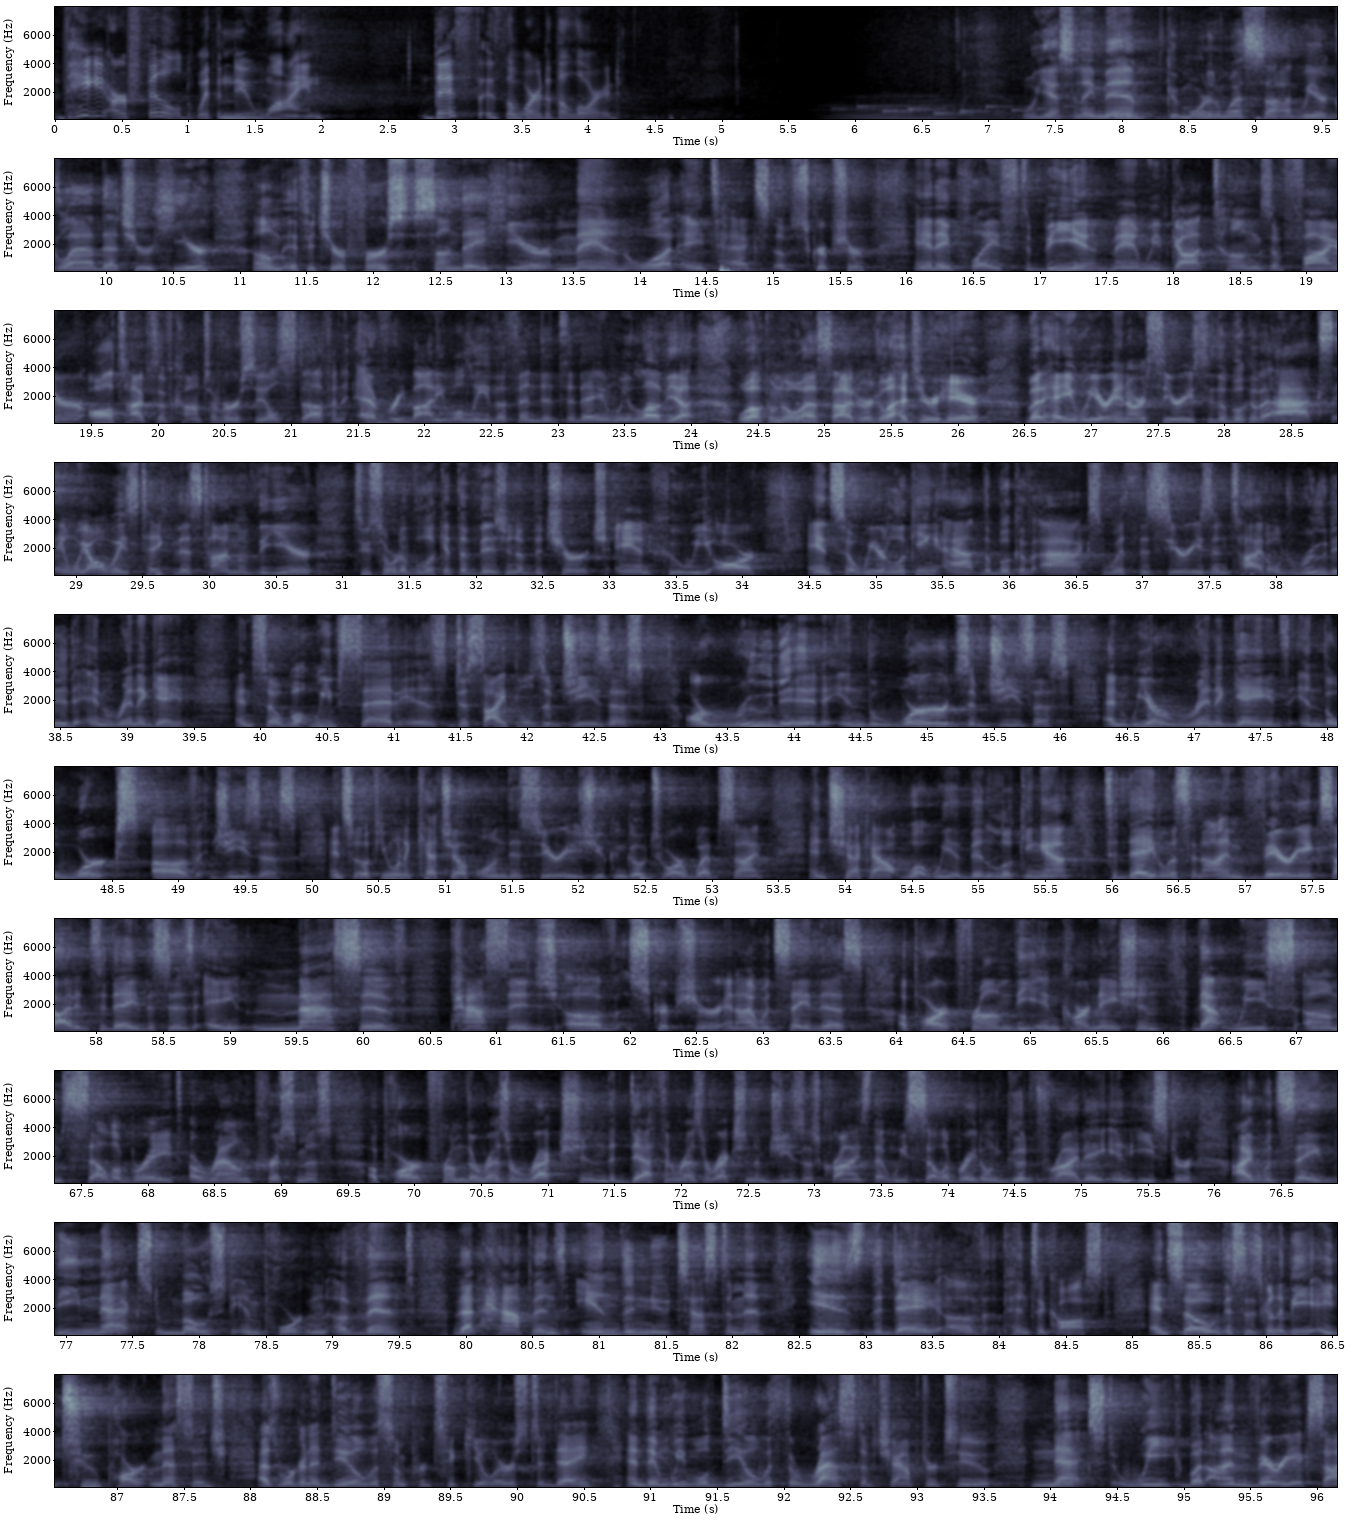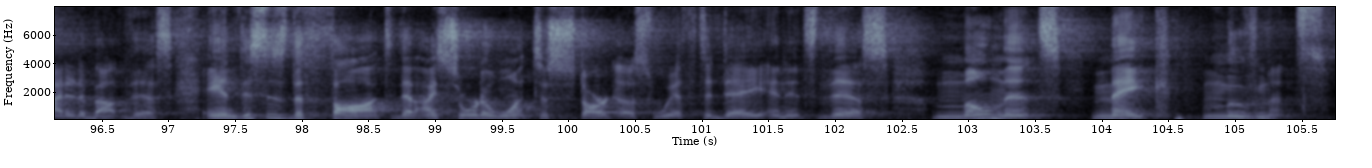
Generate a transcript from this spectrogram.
They are filled with new wine. This is the word of the Lord. Well, yes and amen. Good morning, West Side. We are glad that you're here. Um, if it's your first Sunday here, man, what a text of Scripture and a place to be in. Man, we've got tongues of fire, all types of controversial stuff, and everybody will leave offended today, and we love you. Welcome to West Side. We're glad you're here. But hey, we are in our series through the book of Acts, and we always take this time of the year to sort of look at the vision of the church and who we are. And so we are looking at the book of Acts with the series entitled Rooted and Renegade. And so, what we've said is disciples of Jesus are rooted in the words of Jesus, and we are renegades in the works of Jesus. And so, if you want to catch up on this series, you can go to our website and check out what we have been looking at. Today, listen, I'm very excited today. This is a massive passage of Scripture. And I would say this apart from the incarnation that we um, celebrate around Christmas, apart from the resurrection, the death and resurrection of Jesus Christ that we celebrate on Good Friday and Easter, I would say the next most important event that happens in the New Testament is the day of Pentecost. And so, this is going to be a two part message as we're going to deal with some particulars today, and then we will deal with the rest of chapter two next week. But I'm very excited about this. And this is the thought that I sort of want to start us with today, and it's this moments make movements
